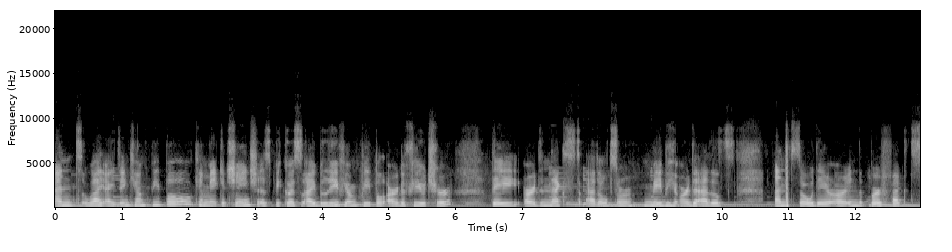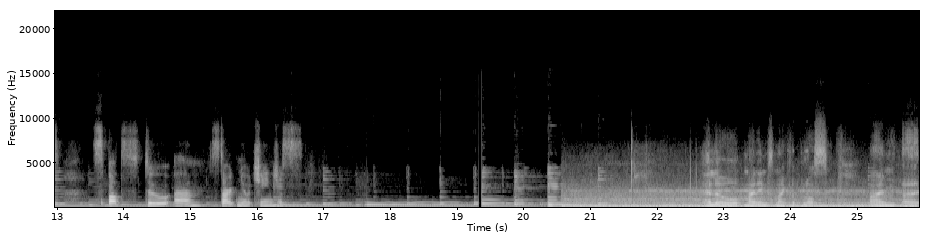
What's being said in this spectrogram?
And why I think young people can make a change is because I believe young people are the future. They are the next adults, or maybe are the adults and so they are in the perfect spots to um, start new changes. Hello, my name is Michael Bloss. I'm a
